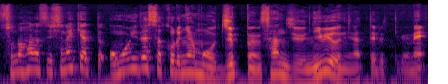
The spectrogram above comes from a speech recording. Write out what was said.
その話しなきゃって思い出した頃にはもう10分32秒になってるっていうね。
